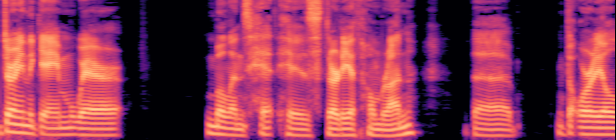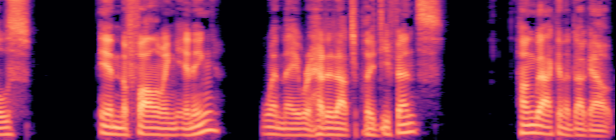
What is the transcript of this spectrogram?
During the game where Mullins hit his 30th home run, the the Orioles in the following inning when they were headed out to play defense hung back in the dugout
